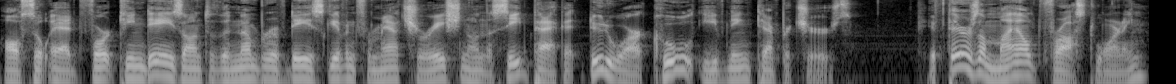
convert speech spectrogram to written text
Also add 14 days onto the number of days given for maturation on the seed packet due to our cool evening temperatures. If there is a mild frost warning,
